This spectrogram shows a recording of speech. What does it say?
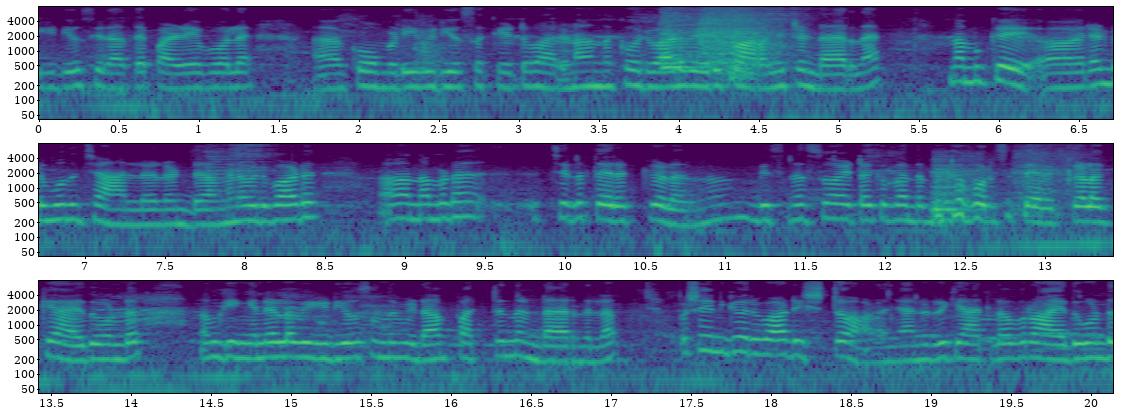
വീഡിയോസ് ഇടാത്ത പഴയ പോലെ കോമഡി വീഡിയോസൊക്കെ ഇട്ട് വരണം എന്നൊക്കെ ഒരുപാട് പേര് പറഞ്ഞിട്ടുണ്ടായിരുന്നേ. നമുക്ക് രണ്ട് മൂന്ന് ചാനലുകളുണ്ട് അങ്ങനെ ഒരുപാട് നമ്മുടെ ചില തിരക്കുകൾ ബിസിനസ്സുമായിട്ടൊക്കെ ബന്ധപ്പെട്ട കുറച്ച് തിരക്കുകളൊക്കെ ആയതുകൊണ്ട് നമുക്ക് ഇങ്ങനെയുള്ള വീഡിയോസ് ഒന്നും ഇടാൻ പറ്റുന്നുണ്ടായിരുന്നില്ല. പക്ഷേ എനിക്ക് ഒരുപാട് ഇഷ്ടമാണ്. ഞാനൊരു ക്യാറ്റ് ലവർ ആയതുകൊണ്ട്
